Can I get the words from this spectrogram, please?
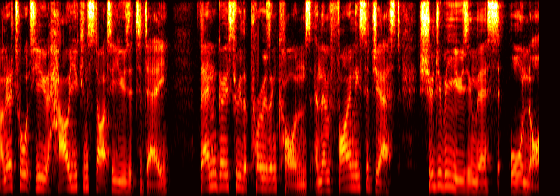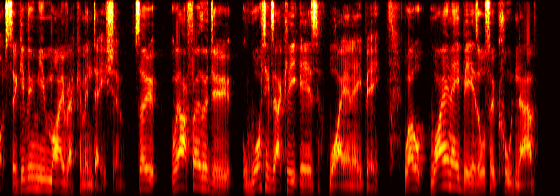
I'm going to talk to you how you can start to use it today, then go through the pros and cons, and then finally suggest should you be using this or not. So giving you my recommendation. So without further ado, what exactly is YNAB? Well, YNAB is also called NAB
